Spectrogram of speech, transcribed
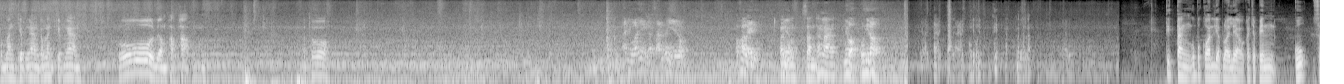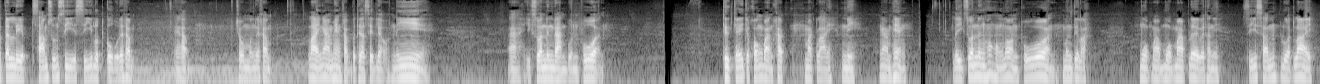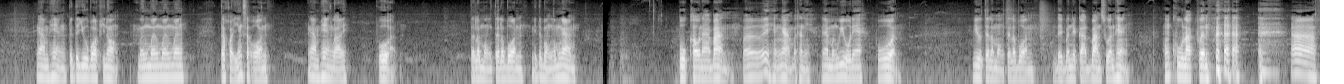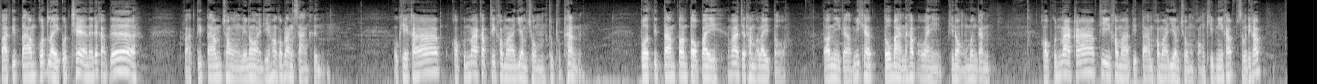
กำลังเก็บงานกำลังเก็บงาน โอ้เหลื่อมผักผักขอโทษอันนี้ว่าแห้งก็สั่นทั้งนี้เนาะเอาข้างไหนดิข้างเมีนี้ยนสั่นทั้งรางนี่บอกโอเคเนาะ ติดตั้งอุปกรณ์เรียบร้อยแล้ว ก็จะเป็นกุสแตนเลส304 สีรถโกนะครับนะครับ ชมมึงเลยครับลายงามแห้งครับบัเทือเสร็จแล้วนี่อะอีกส่วนหนึ่งด้านบนพวนถึกใจเจ้าของบ้านคักมักหลายนี่ งามแห้งและอีกส่วนหนึ่งห้องของนอนพวนมืองติละหมวบมาบหมวบมาบเลยไว้ท่านี้สีสันลวดลาย งามแห้งเป็นตะยูบอพี่น้อง เมืองเมืองเมืองเมืองต่ข่อยยังสะอ่อน งามแห้งหลายพวดแต่ละหม่องแต่ละบอนมีแต่หม่องงามๆปลูกเขานาบ้านเอ้ยแห่งงามมาท่านี้แน่เมืองวิวเนี่ยพวดวิวแต่ละหม่องแต่ละบอนได้บรรยากาศบ้านสวนแห้งห้องครูรักเพิ่นอ่าฝากติดตามกดไลค์กดแชร์หน่อยเด้อครับ เด้อ ฝากติดตามช่องน้อยๆที่ห้องกำลังสร้างขึ้น โอเคครับ ขอบคุณมากครับที่เข้ามาเยี่ยมชมทุกๆทท่าน โปรดติดตามตอนต่อไปว่าจะทำอะไรต่อ ตอนนี้ก็มีแค่โตวบ้านนะครับ เอาไว้ให้พี่น้องเบิ่งกัน ขอบคุณมากครับที่เข้ามาติดตามเข้ามาเยี่ยมชมของคลิปนี้ครับ สวัสดีครับ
